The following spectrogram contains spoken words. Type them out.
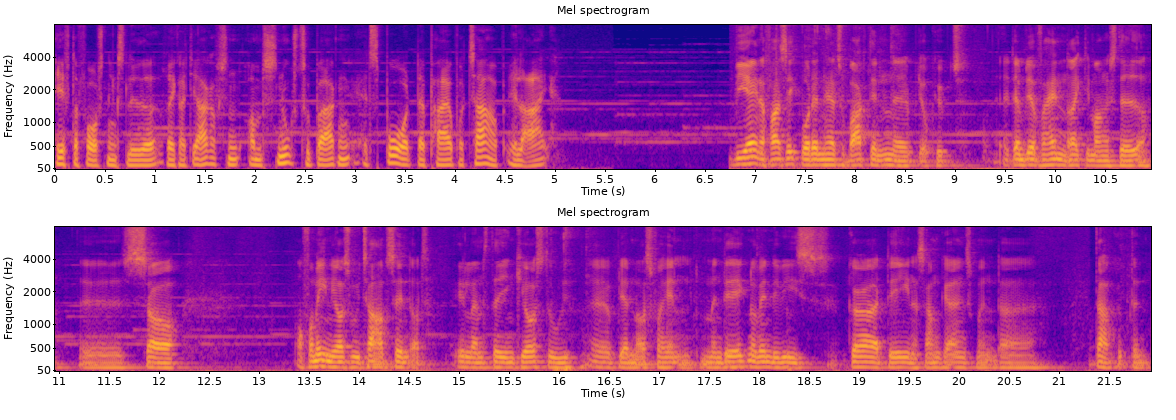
efterforskningsleder Richard Jacobsen, om snustobakken er et spor, der peger på tarp eller ej. Vi aner faktisk ikke, hvor den her tobak den øh, bliver købt. Øh, den bliver forhandlet rigtig mange steder. Øh, så, og formentlig også ude i Tarp-centret. Et eller andet sted i en kiosk derude øh, bliver den også forhandlet. Men det er ikke nødvendigvis gør, at det er en og samme gerningsmænd, der, der har købt den.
